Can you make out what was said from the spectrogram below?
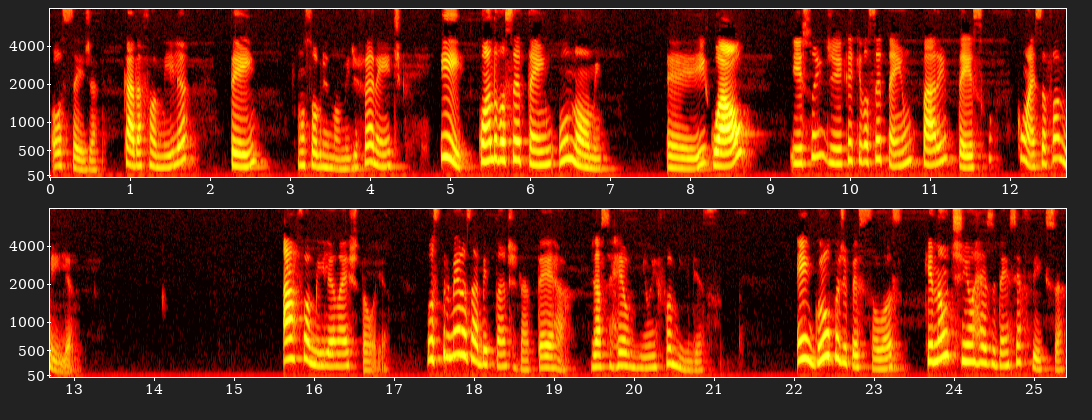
Ou seja, cada família tem um sobrenome diferente e quando você tem um nome é, igual, isso indica que você tem um parentesco com essa família. A família na história. Os primeiros habitantes da Terra já se reuniam em famílias, em grupo de pessoas que não tinham residência fixa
